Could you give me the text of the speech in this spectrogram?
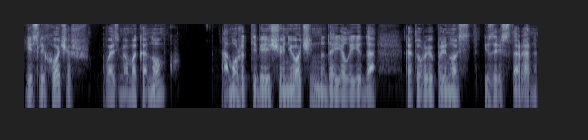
Если хочешь, возьмем экономку. А может, тебе еще не очень надоела еда, которую приносят из ресторана?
